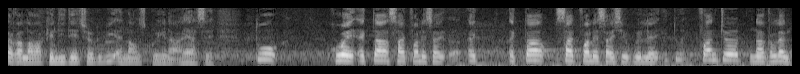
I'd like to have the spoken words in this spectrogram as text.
তাকান লগা কেণ্ডিডেটছক বি এনাউন্স কৰি কিনা আহি আছে তো হয় একটা চাইড ফালে চাই একটা চাইড ফালে চাইছে কৰিলে এইটো ফ্ৰণ্টিয়াৰ নাগালেণ্ড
